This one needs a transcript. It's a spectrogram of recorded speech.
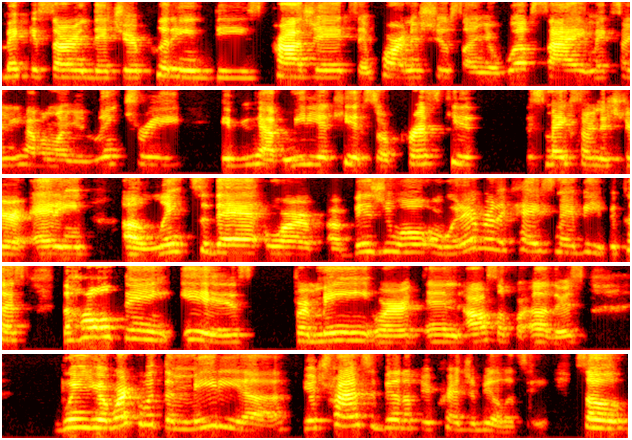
making certain that you're putting these projects and partnerships on your website, make certain you have them on your Linktree. If you have media kits or press kits, make certain that you're adding a link to that or a visual or whatever the case may be. Because the whole thing is for me or and also for others, when you're working with the media, you're trying to build up your credibility. So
